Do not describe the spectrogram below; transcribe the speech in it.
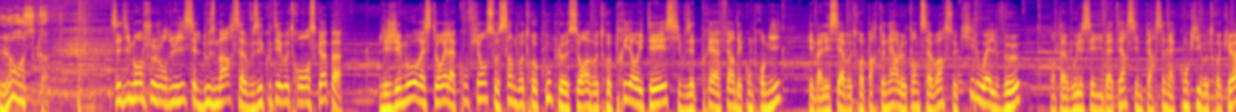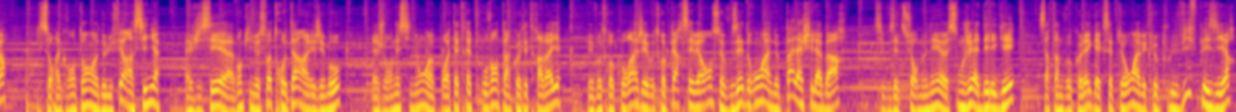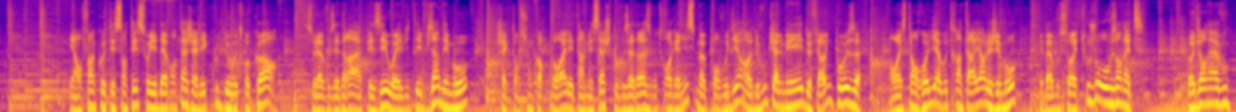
L'horoscope. C'est dimanche aujourd'hui, c'est le 12 mars, vous écoutez votre horoscope? Les Gémeaux, restaurer la confiance au sein de votre couple sera votre priorité. Si vous êtes prêt à faire des compromis, et bah laissez à votre partenaire le temps de savoir ce qu'il ou elle veut. Quant à vous les célibataires, si une personne a conquis votre cœur, il sera grand temps de lui faire un signe. Agissez avant qu'il ne soit trop tard, hein, les Gémeaux. La journée sinon euh, pourrait être éprouvante un côté travail, mais votre courage et votre persévérance vous aideront à ne pas lâcher la barre. Si vous êtes surmené, euh, songez à déléguer. Certains de vos collègues accepteront avec le plus vif plaisir. Et enfin, côté santé, soyez davantage à l'écoute de votre corps. Cela vous aidera à apaiser ou à éviter bien des maux. Chaque tension corporelle est un message que vous adresse votre organisme pour vous dire de vous calmer, de faire une pause. En restant relié à votre intérieur, les Gémeaux, et bah vous saurez toujours où vous en êtes. Bonne journée à vous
